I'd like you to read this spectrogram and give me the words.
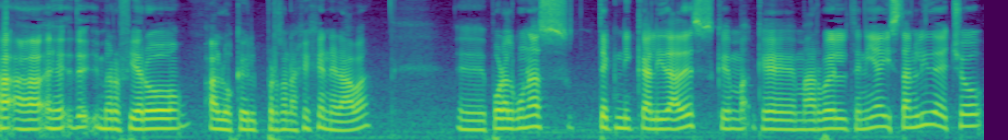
Eh, me refiero a lo que el personaje generaba. Eh, por algunas technicalidades que, que Marvel tenía. Y Stan Lee, de hecho,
